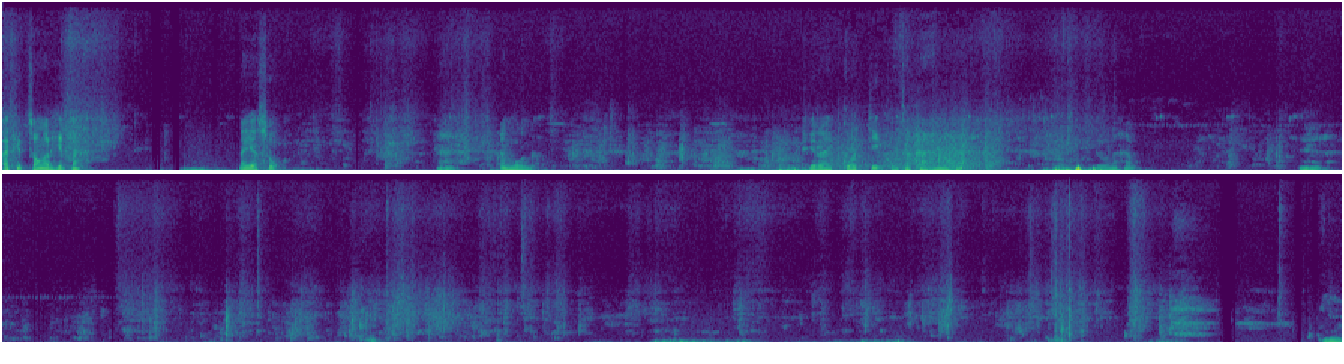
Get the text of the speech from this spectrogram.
อาทิตย์สองอาทิตย์นะ น่าจะสุกอะองุ่นที่ไร่โกจิคุณสถานนะฮะ ดูนะครับอืม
